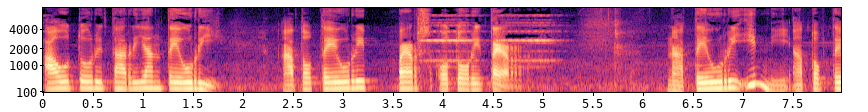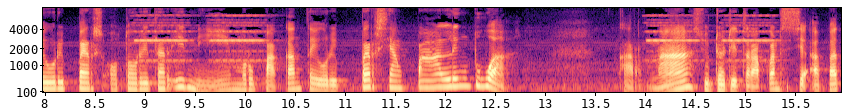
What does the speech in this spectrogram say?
autoritarian teori atau teori pers otoriter. Nah, teori ini atau teori pers otoriter ini merupakan teori pers yang paling tua karena sudah diterapkan sejak abad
